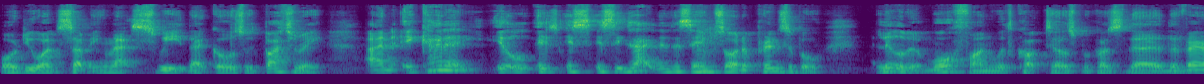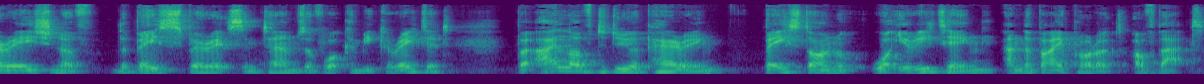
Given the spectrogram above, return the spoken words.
or do you want something that's sweet that goes with buttery? And it kind of, it's, it's, it's exactly the same sort of principle. A little bit more fun with cocktails because the, the variation of the base spirits in terms of what can be created. But I love to do a pairing based on what you're eating and the byproduct of that.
